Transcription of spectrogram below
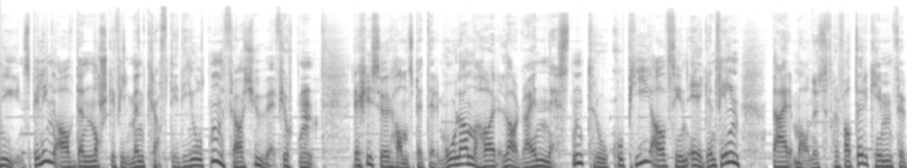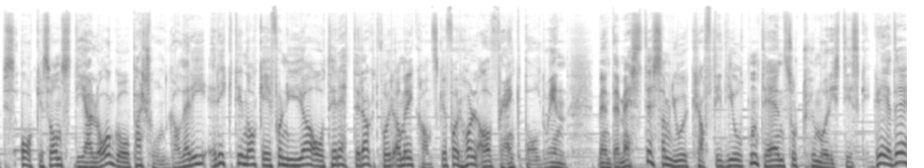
nyinnspilling av den norske filmen Kraftidioten fra 2014. Regissør Hans Petter Moland har laga en nesten tro kopi av sin egen film, der manusforfatter Kim Fups Åkessons dialog og persongalleri riktignok er fornya og tilrettelagt for amerikanske forhold av Frank Baldwin, men det meste som gjorde Kraftidioten til en sort humoristisk glede,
